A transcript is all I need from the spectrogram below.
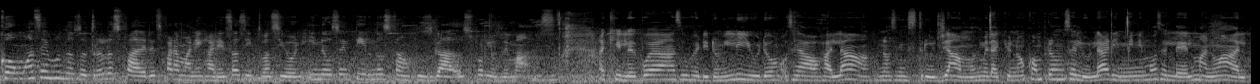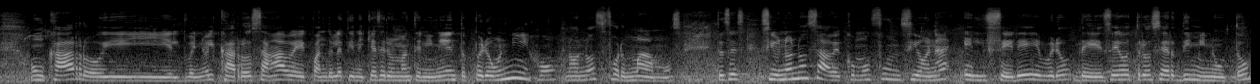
¿Cómo hacemos nosotros los padres para manejar esa situación y no sentirnos tan juzgados por los demás? Aquí les voy a sugerir un libro, o sea, ojalá nos instruyamos. Mira que uno compra un celular y mínimo se lee el manual, un carro y el dueño del carro sabe cuándo le tiene que hacer un mantenimiento, pero un hijo no nos formamos. Entonces, si uno no sabe cómo funciona el cerebro de ese otro ser diminuto,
